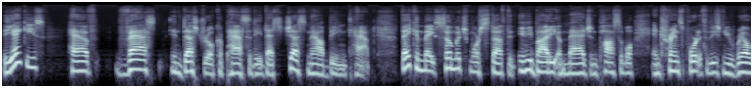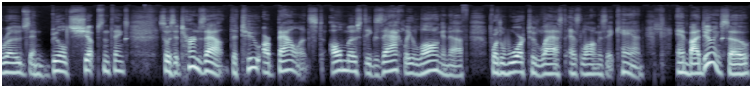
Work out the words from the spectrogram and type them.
The Yankees have vast industrial capacity that's just now being tapped. They can make so much more stuff than anybody imagined possible and transport it to these new railroads and build ships and things. So, as it turns out, the two are balanced almost exactly long enough for the war to last as long as it can. And by doing so,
